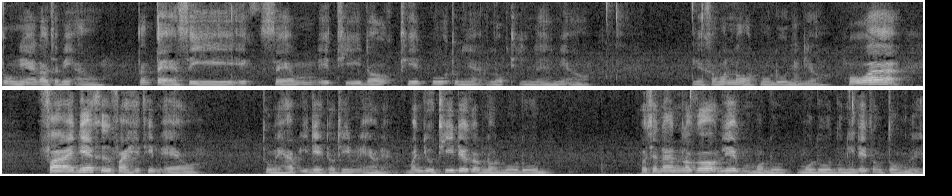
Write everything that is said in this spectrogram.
ตรงนี้เราจะไม่เอา ตั้งแต่ c exam st doc test boot ตรงนี้ลบทิ้งเลยไม่เอาเหลือคำว่า node โมดูลอย่างเดียว เพราะว่าไฟล์เนี่ยคือไฟล์ html ถูกไหมครับ index.html เนี่ย มันอยู่ที่เดียวกับ node โมดูล เพราะฉะนั้นเราก็เรียกโมดูลโมดูลตรงนี้ได้ตรงๆเลย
